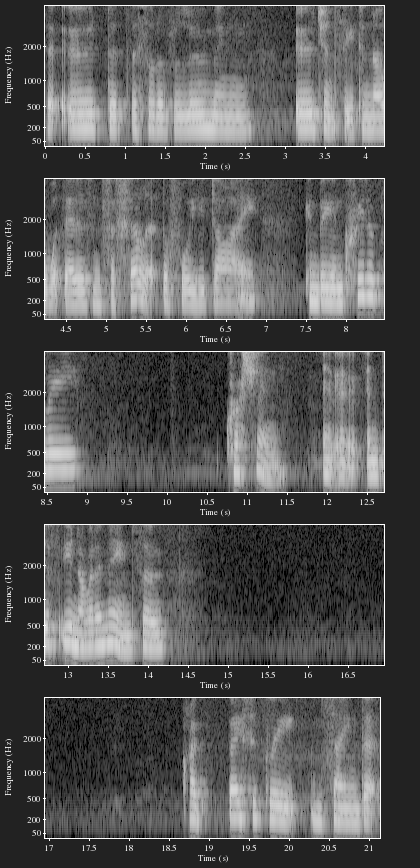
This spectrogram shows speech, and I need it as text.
the ur- the, the sort of looming urgency to know what that is and fulfill it before you die, can be incredibly crushing, and and, and diff, you know what I mean. So. I basically am saying that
